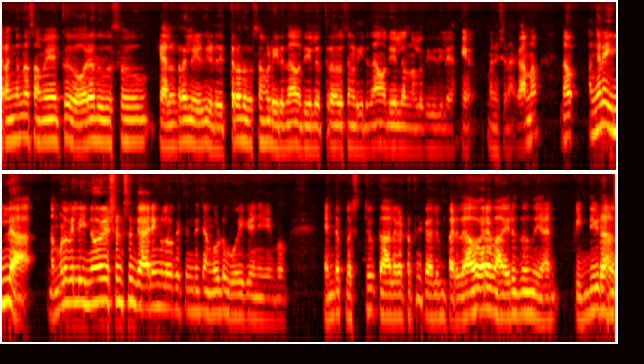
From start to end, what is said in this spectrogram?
ഇറങ്ങുന്ന സമയത്ത് ഓരോ ദിവസവും കാലണ്ടറിൽ എഴുതിയിടും. ഇത്ര ദിവസം കൂടി ഇരുന്നാൽ മതിയല്ലോ ഇത്ര ദിവസം കൂടി ഇരുന്നാൽ മതിയല്ലോ എന്നുള്ള രീതിയിൽ മനുഷ്യനാണ് കാരണം അങ്ങനെ ഇല്ല. നമ്മൾ വലിയ ഇന്നോവേഷൻസും കാര്യങ്ങളും ഒക്കെ ചിന്തിച്ച് അങ്ങോട്ട് പോയി കഴിഞ്ഞ് കഴിയുമ്പം എന്റെ പ്ലസ് ടു കാലഘട്ടത്തെക്കാളും പരിതാപകരമായിരുന്നു എന്ന് ഞാൻ പിന്നീടാണ്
